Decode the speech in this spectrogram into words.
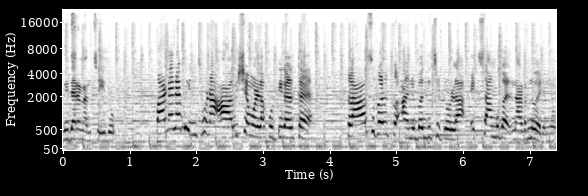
വിതരണം ചെയ്തു. പഠന പിന്തുണ ആവശ്യമുള്ള കുട്ടികൾക്ക് ക്ലാസുകൾക്ക് അനുബന്ധിച്ചിട്ടുള്ള എക്സാമുകൾ നടന്നു വരുന്നു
